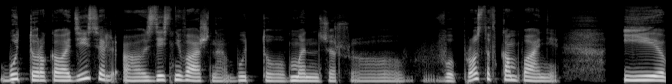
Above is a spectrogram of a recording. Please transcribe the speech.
Будь то руководитель, а, здесь неважно, будь то менеджер э, в, просто в компании. И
